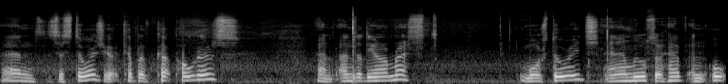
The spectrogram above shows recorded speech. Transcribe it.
And it's a storage, you've got a couple of cup holders and under the armrest more storage and we also have an aux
